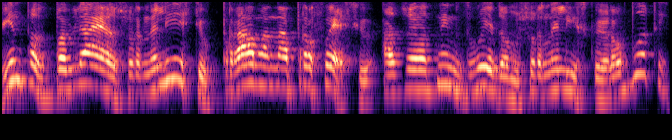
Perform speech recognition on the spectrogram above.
Він позбавляє журналістів права на професію, адже одним з видом журналістської роботи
